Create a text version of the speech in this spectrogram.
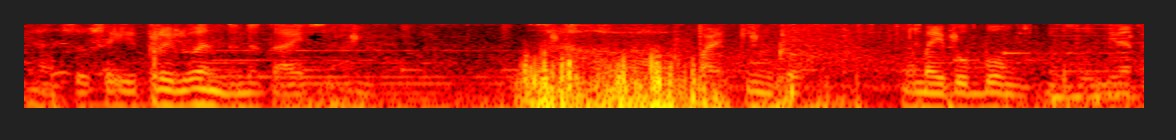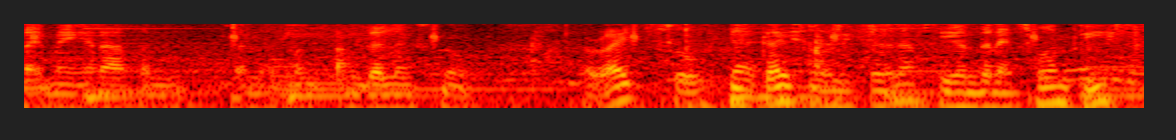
Ayan, so sa April 1, doon na tayo sa, sa parking ko na may bubong. So hindi na tayo mahihirapan ano, magtanggal ng snow. Alright, so yeah guys, ulit na lang. See you on the next one. Peace.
